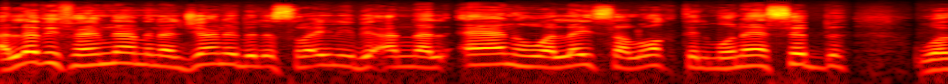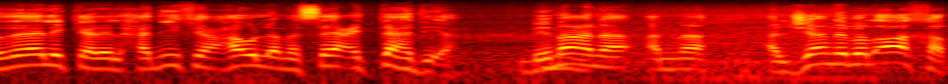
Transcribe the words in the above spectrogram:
الذي فهمناه من الجانب الإسرائيلي بأن الآن هو ليس الوقت المناسب وذلك للحديث حول مساعي التهدئة. بمعنى أن الجانب الآخر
